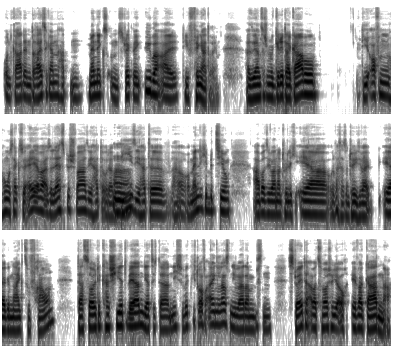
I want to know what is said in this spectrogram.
und gerade in den 30ern hatten Mannix und Strickling überall die Finger drin. Also wir haben zum Beispiel Greta Garbo, die offen homosexuell war, also lesbisch war, sie hatte oder mhm. bi, sie hatte auch männliche Beziehungen, aber sie war natürlich eher, oder was heißt natürlich, sie war eher geneigt zu Frauen. Das sollte kaschiert werden. Die hat sich da nicht so wirklich drauf eingelassen. Die war da ein bisschen straighter, aber zum Beispiel ja auch Eva Gardner,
